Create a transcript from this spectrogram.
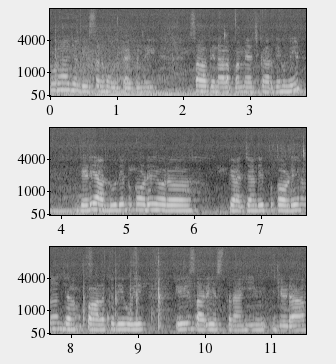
ਥੋੜਾ ਜਿਹਾ ਬੇਸਨ ਹੋਰ ਟਾਈਪ ਦੇ ਹਿਸਾਬ ਦੇ ਨਾਲ ਆਪਾਂ ਮੈਚ ਕਰਦੇ ਹੁੰਨੇ ਆ। ਜਿਹੜੇ ਆਲੂ ਦੇ ਪਕੌੜੇ ਔਰ ਪਿਆਜ਼ਾਂ ਦੇ ਪਕੌੜੇ, ਹਨਾ, ਜਾਂ ਪਾਲਕ ਦੇ ਹੋਏ, ਇਹ ਸਾਰੇ ਇਸ ਤਰ੍ਹਾਂ ਹੀ ਜਿਹੜਾ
